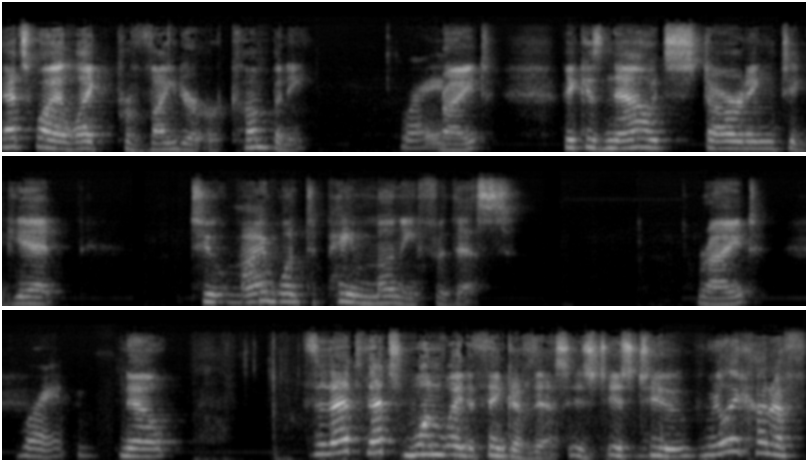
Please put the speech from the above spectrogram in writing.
That's why I like provider or company, Right. right? Because now it's starting to get to I want to pay money for this, right? Right. Now, so that's that's one way to think of this is is to really kind of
